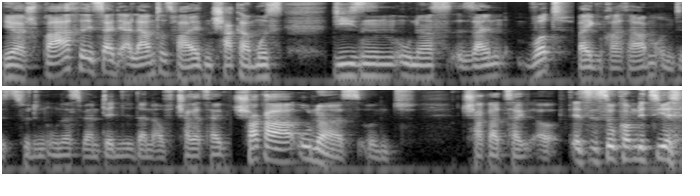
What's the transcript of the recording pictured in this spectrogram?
ja, Sprache ist ein erlerntes Verhalten. Chaka muss diesem Unas sein Wort beigebracht haben und zu den Unas, während Daniel dann auf Chaka zeigt, Chaka Unas und Chaka zeigt auf. Es ist so kompliziert.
